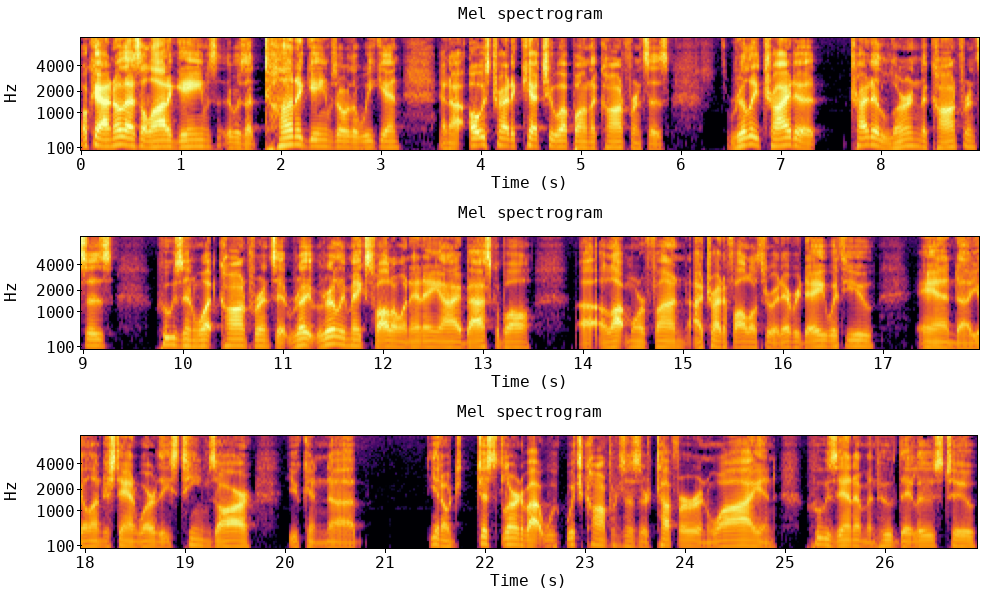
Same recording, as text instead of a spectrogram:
Okay, I know that's a lot of games. There was a ton of games over the weekend, and I always try to catch you up on the conferences. Really try to try to learn the conferences, who's in what conference. It really makes following NAIA basketball uh, a lot more fun. I try to follow through it every day with you, and uh, you'll understand where these teams are. You can uh, you know just learn about w- which conferences are tougher and why, and who's in them and who they lose to.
